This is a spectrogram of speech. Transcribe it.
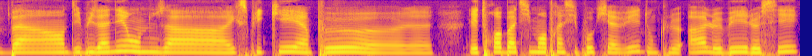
ben, en début d'année, on nous a expliqué un peu euh, les trois bâtiments principaux qu'il y avait, donc le A, le B et le C.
